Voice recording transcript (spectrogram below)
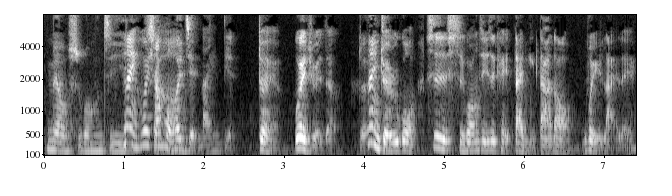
没有时光机，那你会生活会简单一点。对，我也觉得。对，那你觉得如果是时光机是可以带你搭到未来嘞？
